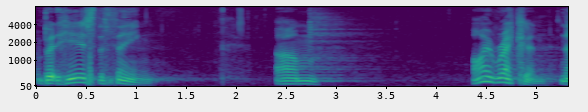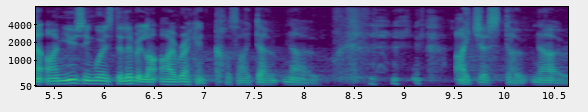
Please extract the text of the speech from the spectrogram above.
but here's the thing. Um, I reckon, now I'm using words deliberately like I reckon because I don't know. I just don't know.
